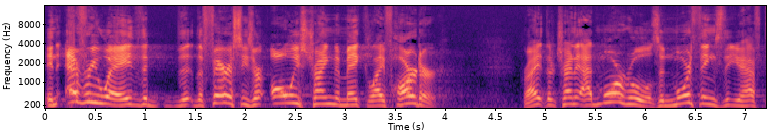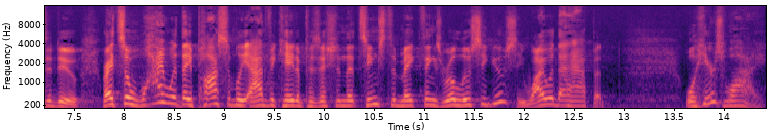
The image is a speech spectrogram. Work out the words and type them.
in every way, the, the, the, Pharisees are always trying to make life harder, right? They're trying to add more rules and more things that you have to do, right? So, why would they possibly advocate a position that seems to make things real loosey goosey? Why would that happen? Well, here's why.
